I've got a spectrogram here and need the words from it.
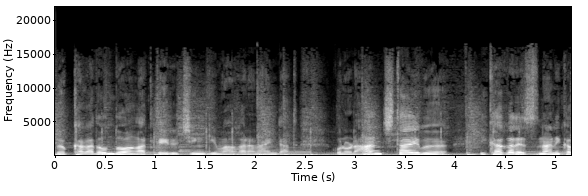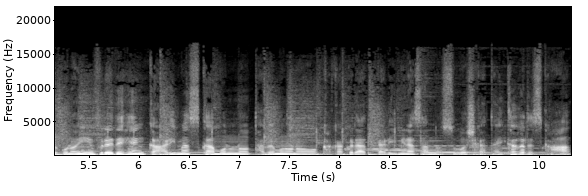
物価がどんどん上がっている賃金は上がらないんだと。このランチタイムいかがです？何かこのインフレで変化ありますか？物の食べ物の価格だったり皆さんの過ごし方いかがですか？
